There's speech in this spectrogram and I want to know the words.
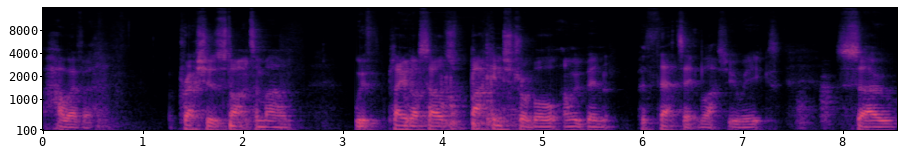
However, pressure's starting to mount. We've played ourselves back into trouble and we've been pathetic the last few weeks. So,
